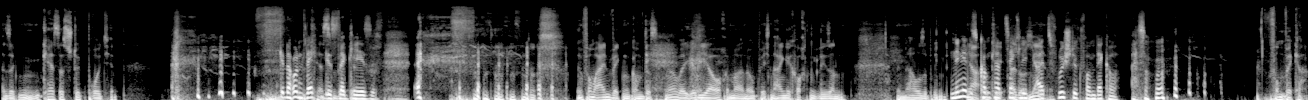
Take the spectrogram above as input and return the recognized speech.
Also ein Käsestück Brötchen. genau, ein Wecken ist der Käse. Vom Einwecken kommt das, ne? weil ihr die ja auch immer in irgendwelchen eingekochten Gläsern mit nach Hause bringt. Nee, nee, das ja, kommt okay. tatsächlich also, nee. als Frühstück vom Wecker. Also. Vom Wecker.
